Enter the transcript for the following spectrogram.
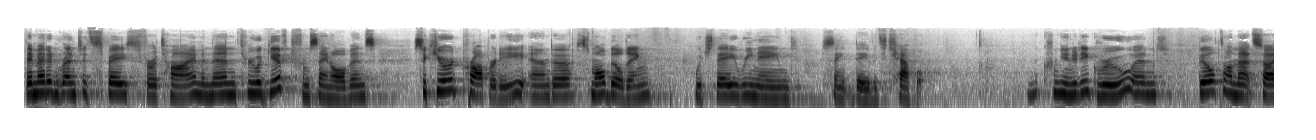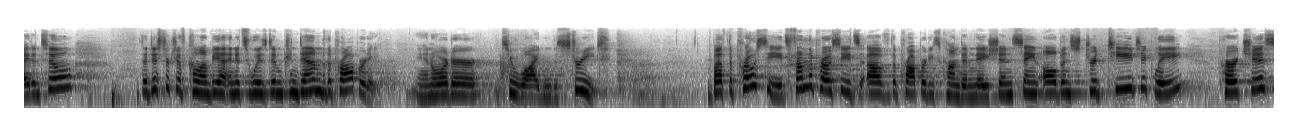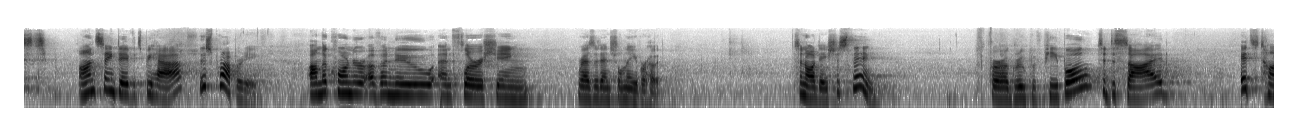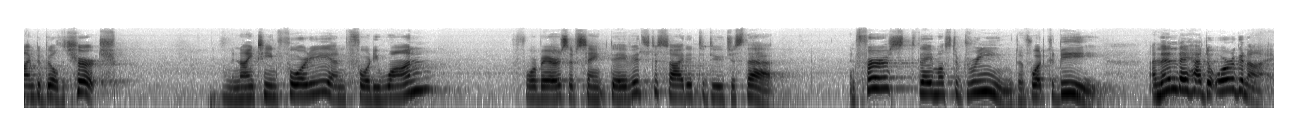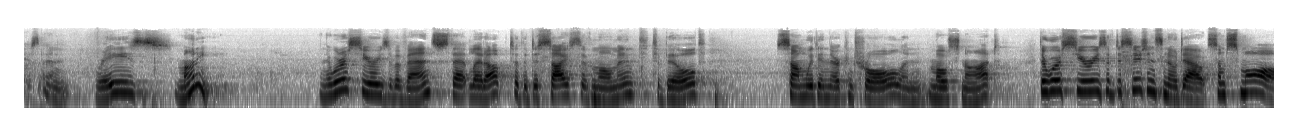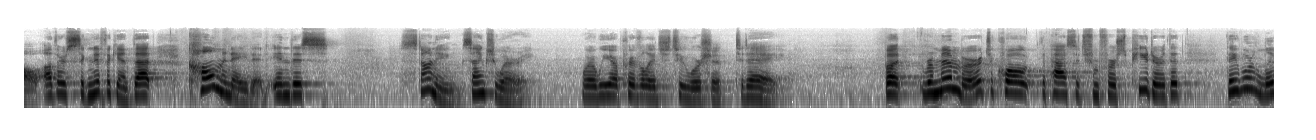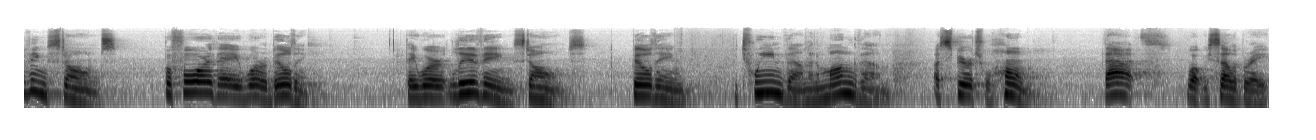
They met in rented space for a time, and then, through a gift from St. Albans, secured property and a small building, which they renamed St. David's Chapel. And the community grew and built on that site until the District of Columbia, in its wisdom, condemned the property in order to widen the street. But the proceeds, from the proceeds of the property's condemnation, St. Albans strategically purchased, on St. David's behalf, this property on the corner of a new and flourishing residential neighborhood. It's an audacious thing for a group of people to decide it's time to build a church. In 1940 and 41, the forebears of St. David's decided to do just that. And first, they must have dreamed of what could be. And then they had to organize and raise money. And there were a series of events that led up to the decisive moment to build, some within their control and most not. There were a series of decisions, no doubt, some small, others significant, that culminated in this stunning sanctuary where we are privileged to worship today. But remember, to quote the passage from 1 Peter, that they were living stones before they were a building. They were living stones, building between them and among them a spiritual home. That's what we celebrate.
